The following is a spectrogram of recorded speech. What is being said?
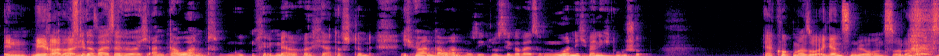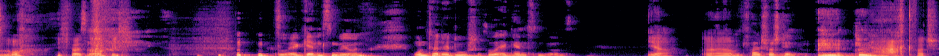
in mehrerlei Lustigerweise höre ich andauernd mehrere, ja, das stimmt. Ich höre andauernd Musik, lustigerweise nur nicht, wenn ich dusche. Ja, guck mal, so ergänzen wir uns oder so. Ich weiß auch nicht. so ergänzen wir uns. Unter der Dusche, so ergänzen wir uns. Ja. Ähm, falsch verstehen. Ach, Quatsch.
